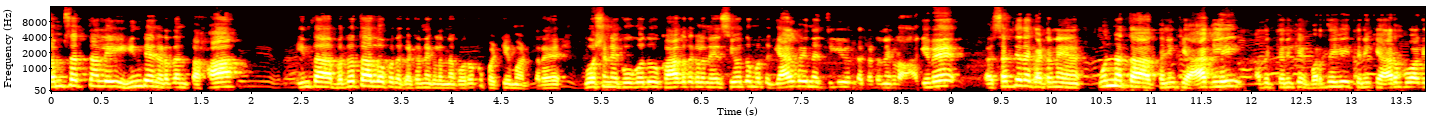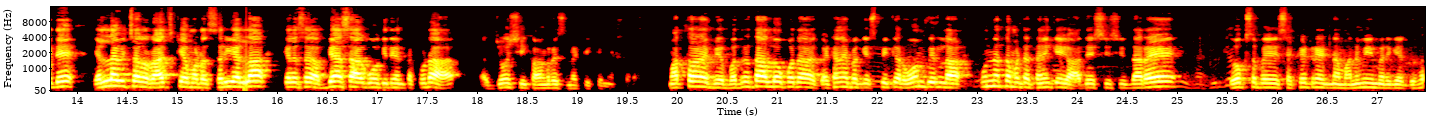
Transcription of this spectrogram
ಸಂಸತ್ನಲ್ಲಿ ಹಿಂದೆ ನಡೆದಂತಹ ಇಂತಹ ಭದ್ರತಾ ಲೋಪದ ಘಟನೆಗಳನ್ನ ಗೌರವಕ್ಕೆ ಪಟ್ಟಿ ಮಾಡ್ತಾರೆ. ಘೋಷಣೆ ಕೂಗೋದು ಕಾಗದಗಳನ್ನ ಎಸೆಯೋದು ಮತ್ತು ಗ್ಯಾಲರಿಯಿಂದ ಜಿಗಿಯುವಂತ ಘಟನೆಗಳು ಆಗಿವೆ. ಸದ್ಯದ ಘಟನೆ ಉನ್ನತ ತನಿಖೆ ಆಗ್ಲಿ, ಅದಕ್ಕೆ ತನಿಖೆ ಬರ್ದಿಲಿ ತನಿಖೆ ಆರಂಭವಾಗಿದೆ. ಎಲ್ಲ ವಿಚಾರ ರಾಜಕೀಯ ಮಾಡೋದು ಸರಿಯಲ್ಲ, ಕೆಲಸ ಅಭ್ಯಾಸ ಆಗೋಗಿದೆ ಅಂತ ಕೂಡ ಜೋಶಿ ಕಾಂಗ್ರೆಸ್ನ ಟೀಕೆ ಮಾಡ್ತಾರೆ. ಮತ್ತೊಮ್ಮೆ ಭದ್ರತಾ ಲೋಪದ ಘಟನೆ ಬಗ್ಗೆ ಸ್ಪೀಕರ್ ಓಂ ಬಿರ್ಲಾ ಉನ್ನತ ಮಟ್ಟ ತನಿಖೆಗೆ ಆದೇಶಿಸಿದ್ದಾರೆ. ಲೋಕಸಭೆ ಸೆಕ್ರೆಟರಿಯೇಟ್ನ ಮನವಿ ಮೇರೆಗೆ ಗೃಹ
